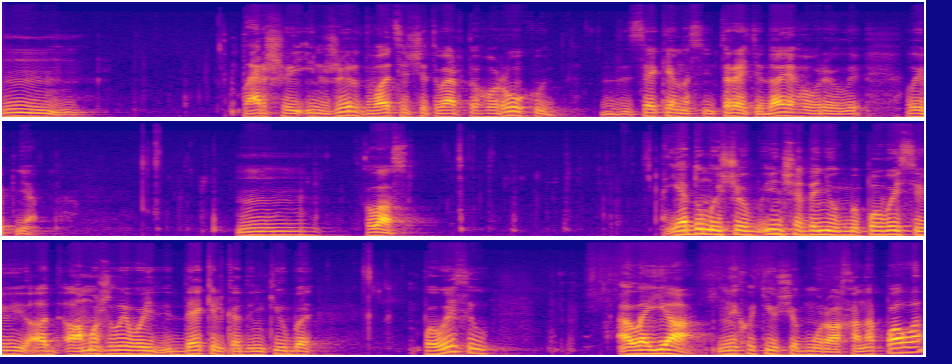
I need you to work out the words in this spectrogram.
М. Перший інжир 24-го року. Це яке в нас сьогодні? третє, да, я говорив ли- липня. М, Клас. Я думаю, що інший деньок би повисів, а, а можливо, декілька деньків би повисів. Але я не хотів, щоб мураха напала.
